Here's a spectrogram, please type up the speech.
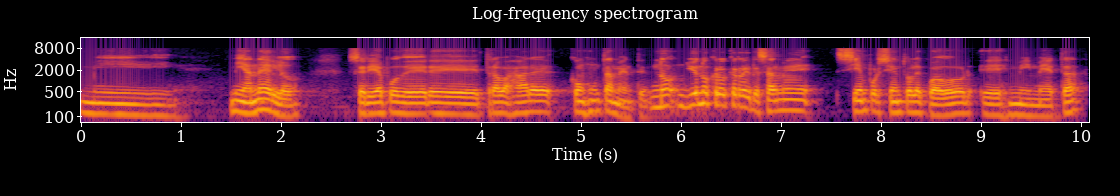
mi, mi anhelo sería poder eh, trabajar eh, conjuntamente. No, yo no creo que regresarme 100% al Ecuador es mi meta,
